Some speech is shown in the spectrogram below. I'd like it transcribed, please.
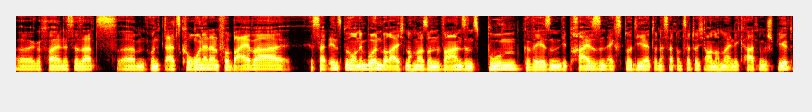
äh, gefallen ist, der Satz. Ähm, und als Corona dann vorbei war, ist halt insbesondere im Uhrenbereich nochmal so ein Wahnsinnsboom gewesen. Die Preise sind explodiert und das hat uns natürlich auch nochmal in die Karten gespielt.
